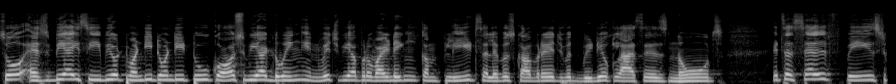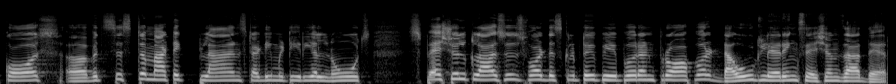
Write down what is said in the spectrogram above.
So SBI CBO 2022 course we are doing in which we are providing complete syllabus coverage with video classes, notes. It's a self-paced course uh, with systematic plan, study material notes, special classes for descriptive paper and proper doubt clearing sessions are there.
